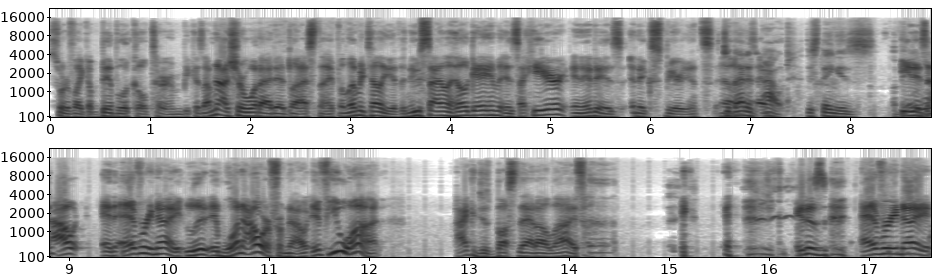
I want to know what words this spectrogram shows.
sort of like a biblical term because I'm not sure what I did last night. But let me tell you, the new Silent Hill game is here, and it is an experience. So Uh, that is out. This thing is. It is out, and every night, one hour from now, if you want, I could just bust that out live. it is every night.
